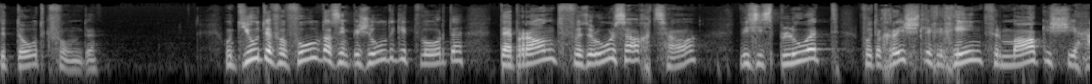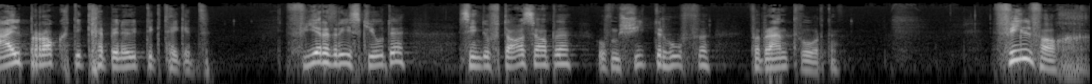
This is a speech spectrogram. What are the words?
den Tod gefunden. Und die Juden von Fulda sind beschuldigt worden, den Brand verursacht zu haben, wie sie das Blut der christlichen Kind für magische Heilpraktiken benötigt haben. 34 Juden sind auf das aber auf dem Scheiterhaufen verbrannt worden. Vielfach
